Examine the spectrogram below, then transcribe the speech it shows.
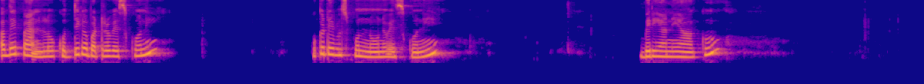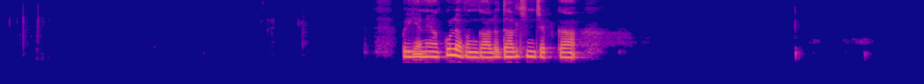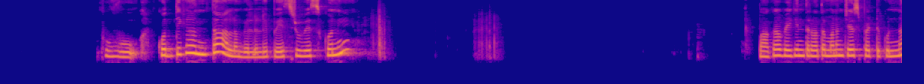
అదే ప్యాన్లో కొద్దిగా బటర్ వేసుకొని ఒక టేబుల్ స్పూన్ నూనె వేసుకొని బిర్యానీ ఆకు బిర్యానీ ఆకు లవంగాలు దాల్చిన చెక్క పువ్వు. కొద్దిగా అంతా అల్లం వెల్లుల్లి పేస్ట్ వేసుకొని బాగా వేగిన తర్వాత మనం చేసి పెట్టుకున్న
